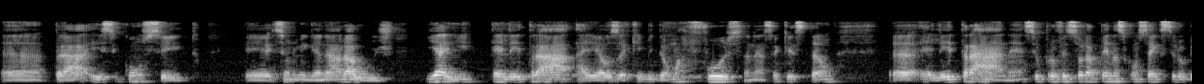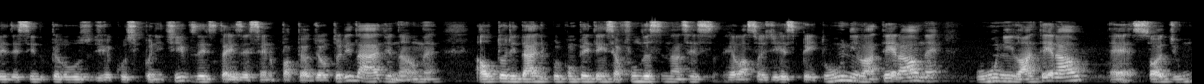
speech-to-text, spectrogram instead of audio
uh, para esse conceito. É, se eu não me engano, é Araújo. E aí é letra A. A Elza aqui me deu uma força nessa questão. Uh, é letra A, né? Se o professor apenas consegue ser obedecido pelo uso de recursos punitivos, ele está exercendo o papel de autoridade, não, né? A autoridade por competência funda-se nas relações de respeito unilateral, né? Unilateral é só de um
